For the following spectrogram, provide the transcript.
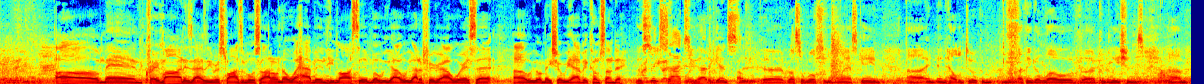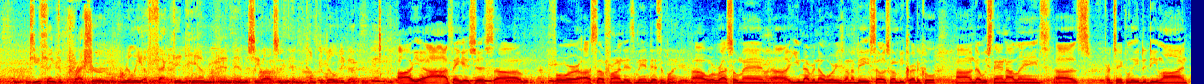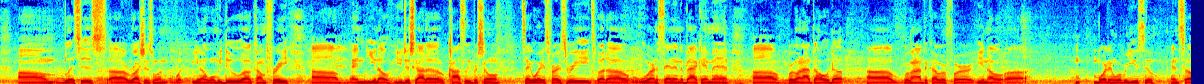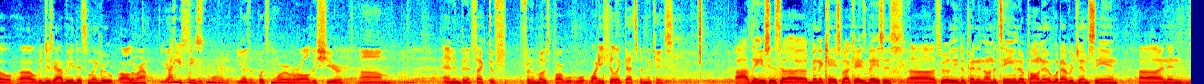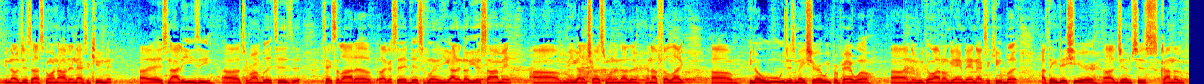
Oh man, Cravon is actually responsible. So I don't know what happened. He lost it, but we got we got to figure out where it's at. Uh, we're gonna make sure we have it come Sunday. The six sacks you had against uh, Russell Wilson in the last game, uh, and, and, held him to a, I think a low of uh, completions. Um, do you think the pressure really affected him and, and the Seahawks and, and, comfortability back there? Uh, yeah, I, I think it's just uh, for us up front is being disciplined. Uh, with Russell, man, uh, you never know where he's going to be, so it's going to be critical um, that we stay in our lanes, uh, particularly the D line, um, blitzes, uh, rushes when, you know when we do uh, come free, um, and you know you just got to constantly pursue him take away his first reads. But uh, we're understanding in the back end, man. Uh, we're going to have to hold up. Uh, we're going to have to cover for, you know, uh, more than what we're used to. And so uh, we just got to be a disciplined group all around. How do you see this more? You guys have blitzed more overall this year um, and been effective for the most part. Why do you feel like that's been the case? I think it's just uh, been a case by case basis. Uh, it's really dependent on the team, the opponent, whatever Jim's seeing, uh, and then you know just us going out and executing it. Uh, it's not easy uh, to run blitzes. It takes a lot of, like I said, discipline. You got to know your assignment. Um, you got to trust one another. And I feel like, um, you know, we just make sure we prepare well, uh, and then we go out on game day and execute. But I think this year, Jim's just kind of,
